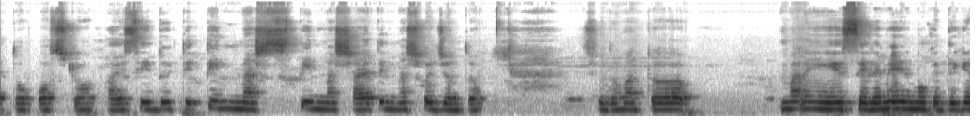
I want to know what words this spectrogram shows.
এত কষ্ট পাইছি দুই তিন মাস তিন মাস, সাড়ে তিন মাস পর্যন্ত। শুধুমাত্র মানে ছেলে মেয়ের মুখের দিকে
